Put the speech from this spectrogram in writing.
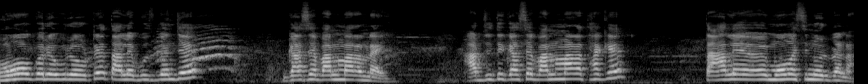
ভোঁ করে উড়ে ওঠে, তাহলে বুঝবেন যে গাছে বান মারা নাই। আর যদি গাছে বান মারা থাকে তাহলে ওই মৌমাছি নড়বে না।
